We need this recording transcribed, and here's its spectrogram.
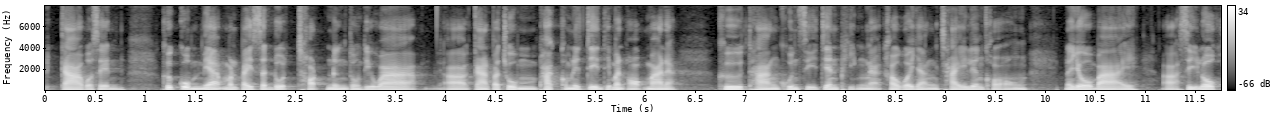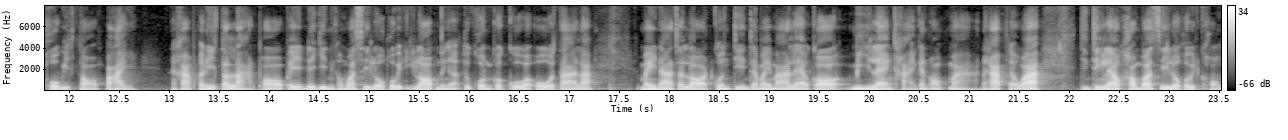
2.9%คือกลุ่มนี้มันไปสะดุดช็อตหนึ่งตรงที่ว่าการประชุมพรรคคอมมิวนิสต์จีนที่มันออกมาเนี่ยคือทางคุณสีเจิ้นผิงเนี่ยเขาก็ยังใช้เรื่องของนโยบายซีโร่โควิดต่อไปนะครับ คราวนี้ตลาดพอไปได้ยินคำว่าซีโร่โควิดอีกรอบหนึ่งอะทุกคนก็กลัวว่าโอ้ตายละ ไม่น่าจะรอดคนจีนจะไม่มาแล้วก็มีแรงขายกันออกมานะครับแต่ว่าจริง ๆ แล้วคำว่าซีโร่โควิดของ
